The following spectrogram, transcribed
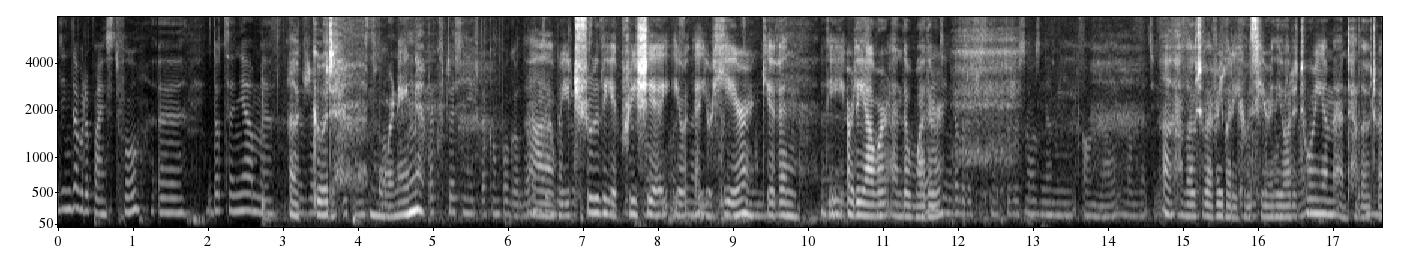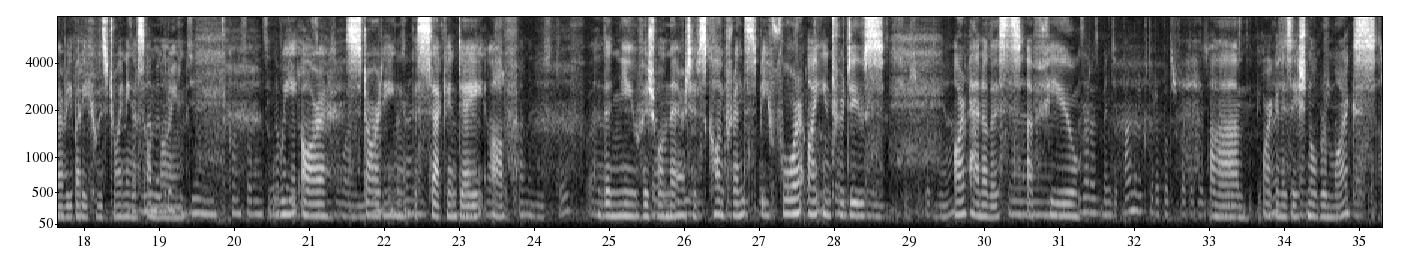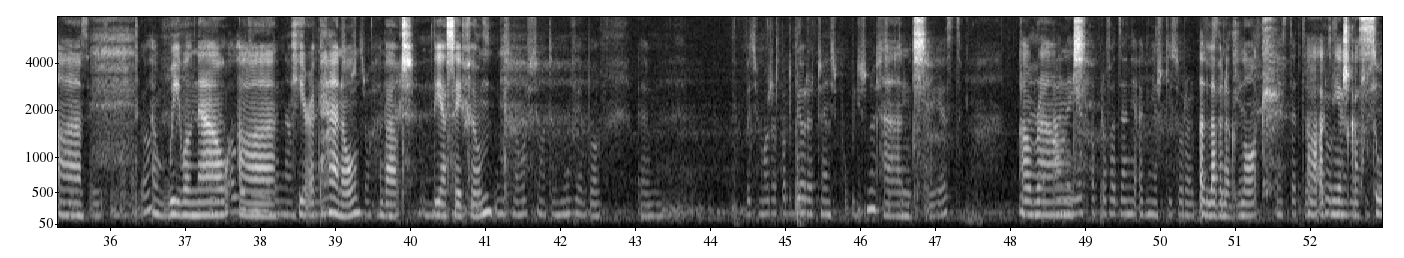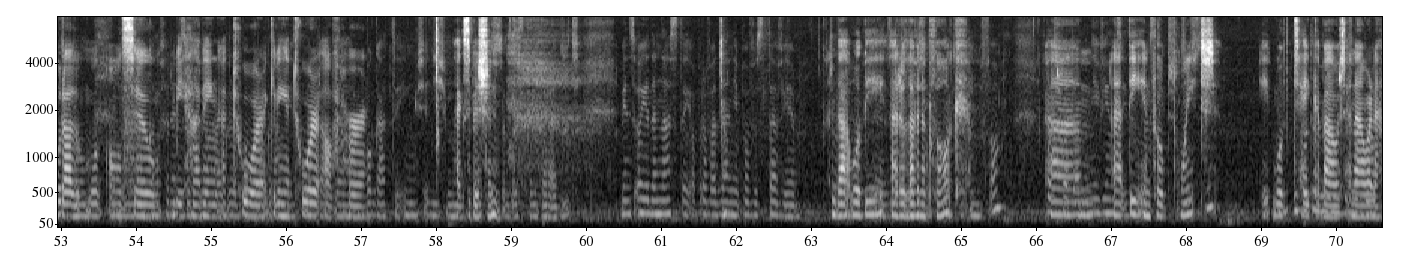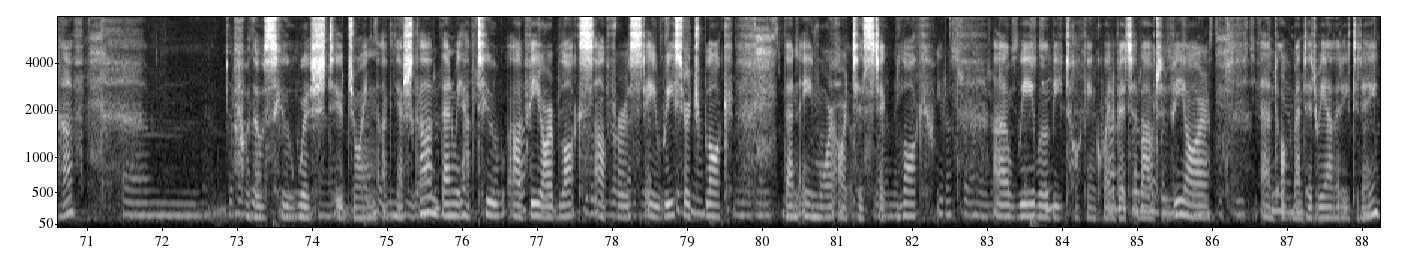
Dzień dobry Państwu. Doceniamy, A good morning. tak wcześnie w taką pogodę. Uh, we truly appreciate you, that you're here, given the early hour and the weather. Dzień dobry wszystkim, którzy są z nami online. Uh, hello to everybody who is here in the auditorium, and hello to everybody who is joining us online. We are starting the second day of the New Visual Narratives Conference. Before I introduce our panelists, a few 12:15. organizational remarks. Uh. Uh, We will now uh, hear a panel about the essay film. Być może podbiorę część publiczności, And tutaj jest. Around ale jest oprowadzanie Agnieszki Sural. 11 o'clock, uh, Agnieszka Sural will also be having a tour, giving a tour of her exhibition. jakoś sobie z tym poradzić. Więc o 11 oprowadzanie po wystawie. That will be at 11 o'clock. Porto Info. Potrwa do Um, at the info point, it will take about an hour and a half. Dwa For those who wish to join Agnieszka, then we have two uh, VR blocks. Uh, first, a research block, then a more artistic block. Uh, we will be talking quite a bit about VR and augmented reality today.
